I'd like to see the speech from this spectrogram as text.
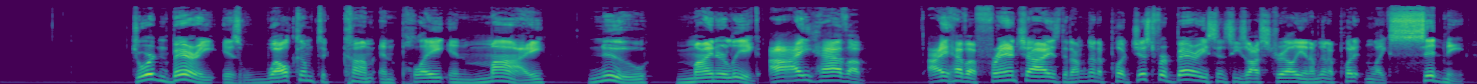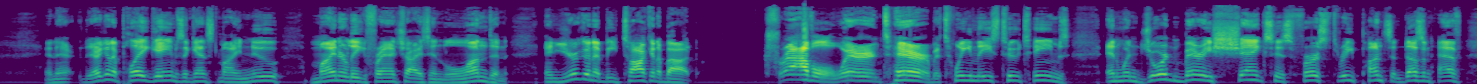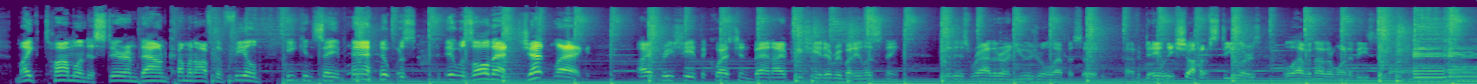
Jordan Berry is welcome to come and play in my new minor league. I have a I have a franchise that I'm going to put just for Berry since he's Australian. I'm going to put it in like Sydney and they're, they're going to play games against my new minor league franchise in London. And you're going to be talking about travel, wear and tear between these two teams. And when Jordan Berry shanks his first three punts and doesn't have Mike Tomlin to stare him down coming off the field, he can say, "Man, it was it was all that jet lag." I appreciate the question, Ben. I appreciate everybody listening to this rather unusual episode of Daily Shot of Steelers. We'll have another one of these tomorrow.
